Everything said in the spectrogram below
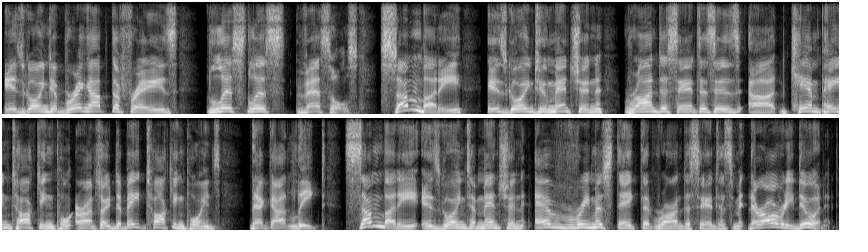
is going to bring up the phrase listless vessels. Somebody is going to mention Ron DeSantis's uh, campaign talking point, or I'm sorry, debate talking points that got leaked. Somebody is going to mention every mistake that Ron DeSantis made. They're already doing it.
